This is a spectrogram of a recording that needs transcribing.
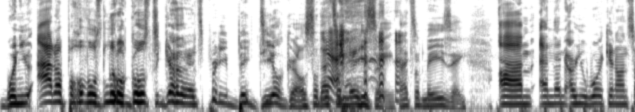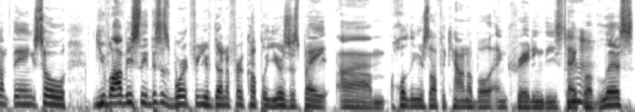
when you add up all those little goals together, it's pretty big deal, girl. So that's Yeah. amazing. That's amazing. Um, and then are you working on something? So you've obviously this has worked for you. You've done it for a couple of years just by um, holding yourself accountable and creating these type Mm-hmm. of lists.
